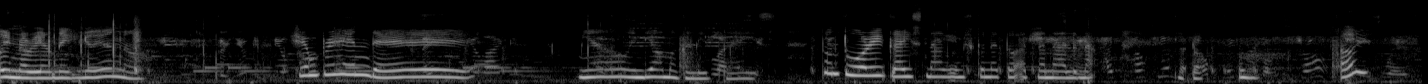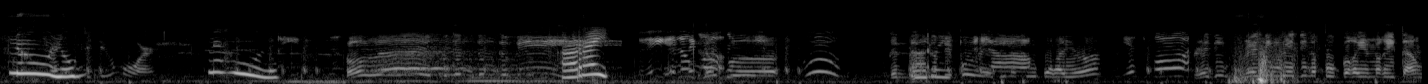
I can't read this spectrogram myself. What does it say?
Oy, narinig nyo yan ah. Siyempre hindi. Meow, hindi ako magalit guys. Don't worry guys, na-games ko na to at nanalo na. Dito. Mm. Ay, nahulog. Nahulog. Alright, magandang gabi. Aray, ay, hello po. Gandang Aray. gabi po. Ready na po ba kayo? Yes po. Ready, ready, ready na po ba kayo makita ang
